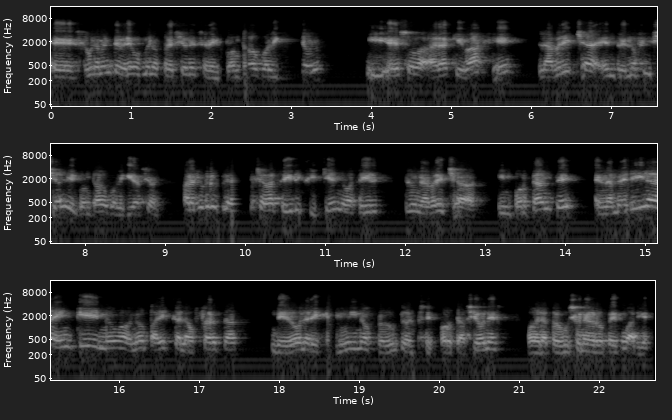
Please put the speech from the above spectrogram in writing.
eh, seguramente veremos menos presiones en el contado con liquidación y eso hará que baje la brecha entre el oficial y el contado con liquidación. Ahora, yo creo que la brecha va a seguir existiendo, va a seguir siendo una brecha importante en la medida en que no, no parezca la oferta de dólares genuinos producto de las exportaciones o de la producción agropecuaria.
